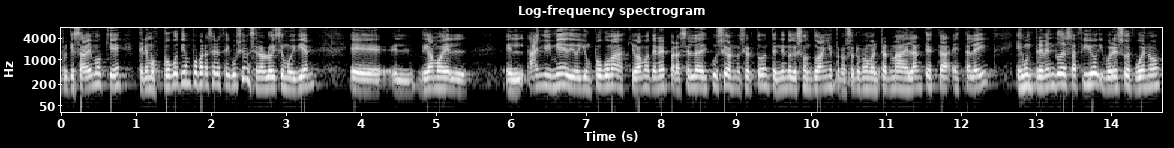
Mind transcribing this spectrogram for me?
porque sabemos que tenemos poco tiempo para hacer esta discusión el senador lo dice muy bien eh, el, digamos el el año y medio y un poco más que vamos a tener para hacer la discusión, ¿no es cierto? Entendiendo que son dos años, pero nosotros vamos a entrar más adelante esta, esta ley es un tremendo desafío y por eso es bueno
